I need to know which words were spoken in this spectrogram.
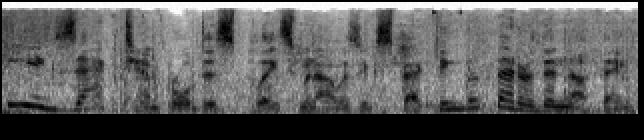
the exact temporal displacement I was expecting, but better than nothing.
